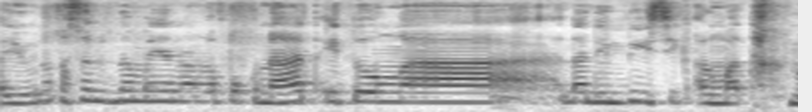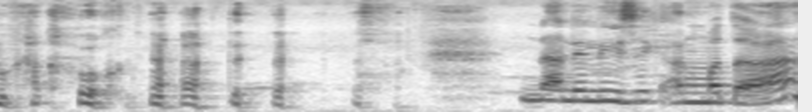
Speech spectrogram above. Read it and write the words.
ayun ang kasunod naman yan mga kapuknat itong ah, nanilisik ang mata mga kapuknat nanilisik ang mata.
